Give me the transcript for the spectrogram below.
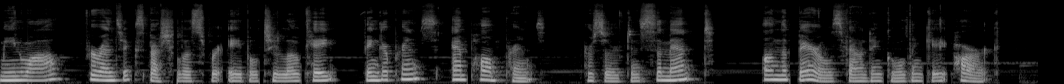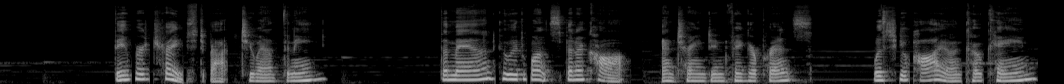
Meanwhile, forensic specialists were able to locate fingerprints and palm prints preserved in cement on the barrels found in Golden Gate Park. They were traced back to Anthony, the man who had once been a cop and trained in fingerprints was too high on cocaine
